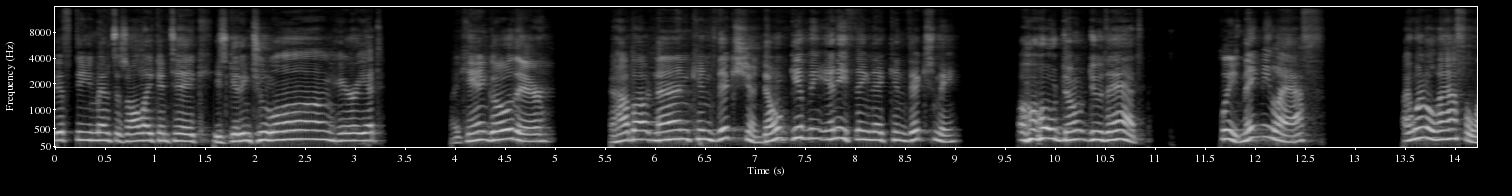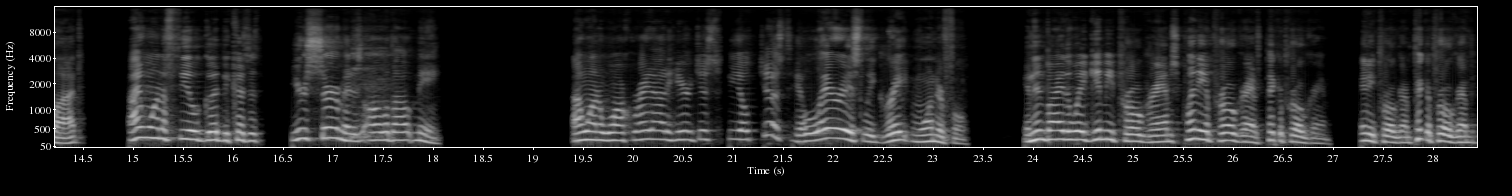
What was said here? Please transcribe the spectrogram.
15 minutes is all I can take. He's getting too long, Harriet. I can't go there. How about non conviction? Don't give me anything that convicts me. Oh, don't do that. Please make me laugh. I want to laugh a lot. I want to feel good because your sermon is all about me. I want to walk right out of here, just feel just hilariously great and wonderful. And then, by the way, give me programs, plenty of programs. Pick a program, any program, pick a program.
